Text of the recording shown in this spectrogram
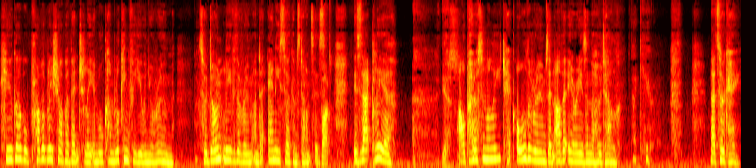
Hugo will probably show up eventually and will come looking for you in your room. So don't leave the room under any circumstances. But- Is that clear? Yes. I'll personally check all the rooms and other areas in the hotel. Thank you. That's okay.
